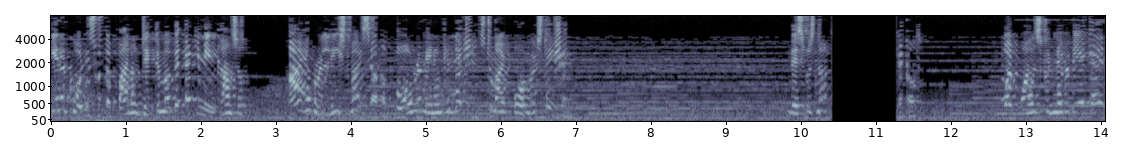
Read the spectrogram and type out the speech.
In accordance with the final dictum of the Ecumene Council, I have released myself of all remaining connections to my former station. This was not difficult. What was could never be again.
